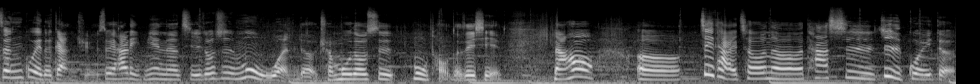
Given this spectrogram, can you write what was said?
珍贵的感觉，所以它里面呢其实都是木纹的，全部都是木头的这些。然后，呃，这台车呢，它是日规的，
